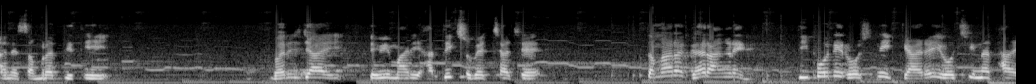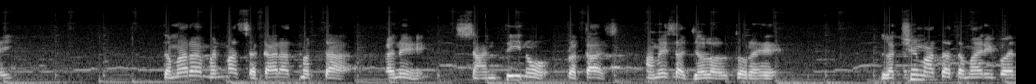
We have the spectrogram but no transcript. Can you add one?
અને સમૃદ્ધિથી ભરી જાય તેવી મારી હાર્દિક શુભેચ્છા છે. તમારા ઘર આંગણે દીપોની રોશની ક્યારેય ઓછી ન થાય. તમારા મનમાં સકારાત્મકતા અને શાંતિનો પ્રકાશ હંમેશા ઝળહળતો રહે. લક્ષ્મી માતા તમારી પર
